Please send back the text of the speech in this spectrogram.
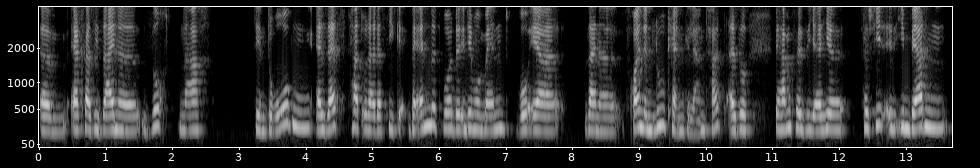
ähm, er quasi seine Sucht nach den Drogen ersetzt hat oder dass die beendet wurde in dem Moment, wo er seine Freundin Lou kennengelernt hat. Also wir haben quasi ja hier verschiedene, ihm werden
